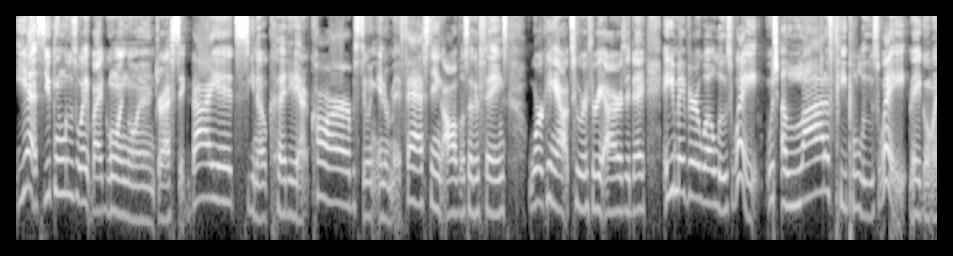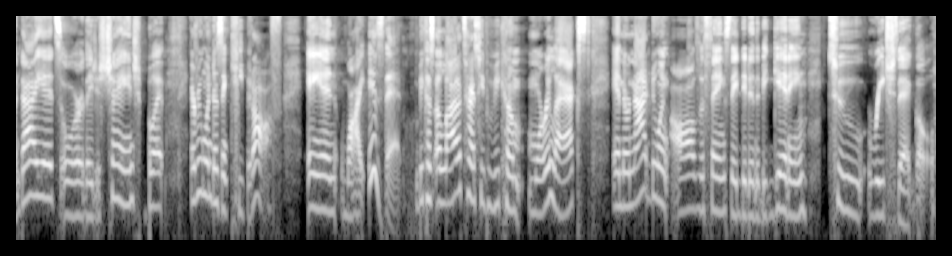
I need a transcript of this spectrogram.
yes, you can lose weight by going on drastic diets, you know, cutting out carbs, doing intermittent fasting, all those other things, working out two or three hours a day, and you may very well lose weight, which a lot of people lose weight. They go on diets or they just change, but everyone doesn't keep it off. And why is that? Because a lot of times people become more relaxed and they're not doing all the things they did in the beginning to reach that goal.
